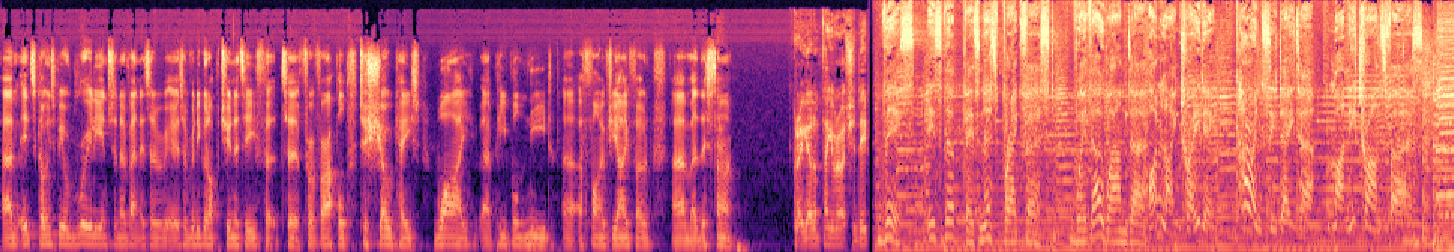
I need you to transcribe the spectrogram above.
um, it's going to be a really interesting event. It's a it's a really good opportunity for to, for, for Apple to showcase why uh, people need a 5G iPhone um, at this time. Craig Erlam, thank you very much indeed. This is the Business Breakfast with Oanda. Online trading, currency data, money transfers.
